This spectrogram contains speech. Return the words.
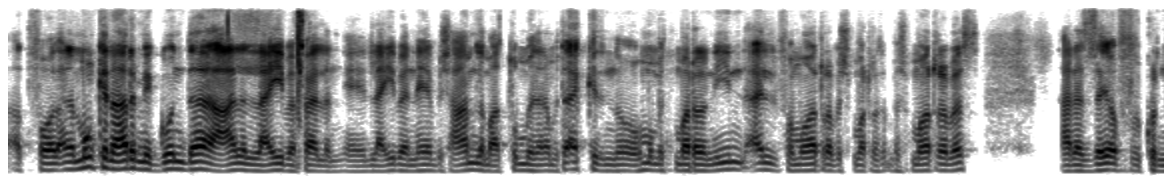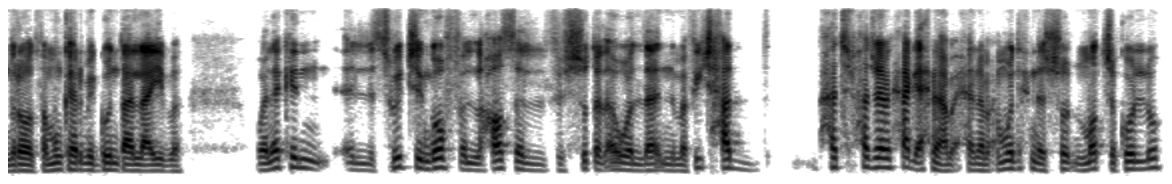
أطفال. أنا ممكن أرمي الجون ده على اللعيبة فعلا. يعني اللعيبة إن هي مش عاملة مطلوب منها أنا متأكد إن هم متمرنين ألف مرة مش مرة مش مرة بس على إزاي يقفوا في الكورنرات. فممكن أرمي الجون ده على اللعيبة. ولكن ال switching off اللي حاصل في الشوط الأول ده إن مفيش حد محدش حد بيعمل حاجة. إحنا إحنا محمود إحنا الماتش كله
